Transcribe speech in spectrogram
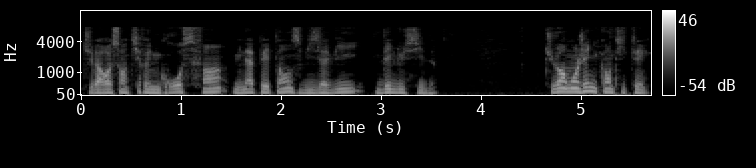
Tu vas ressentir une grosse faim, une appétence vis-à-vis des glucides. Tu vas en manger une quantité.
